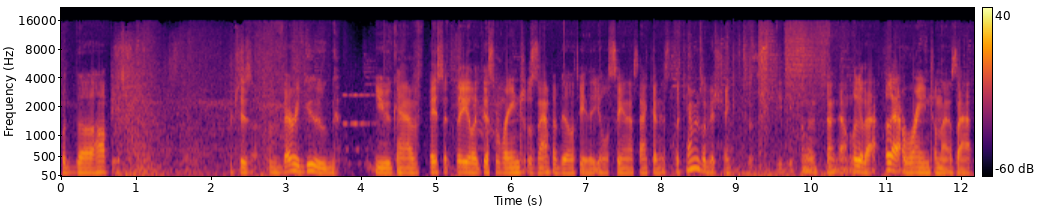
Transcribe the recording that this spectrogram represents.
with the Harpies. Which is very goog you have basically like this range zap ability that you'll see in a second. It's, the camera's a bit shaky because it's so I'm going to turn it down. Look at that. Look at that range on that zap.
